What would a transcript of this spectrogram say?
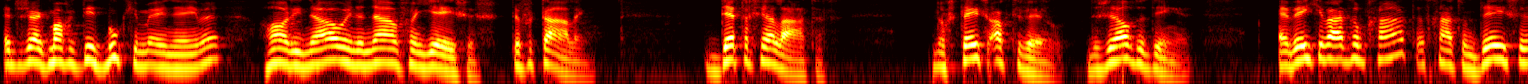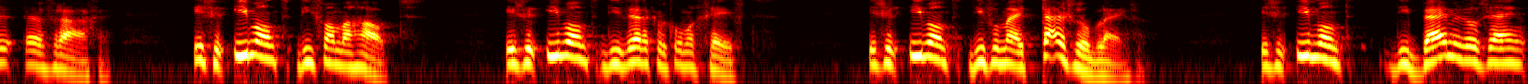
En toen zei ik, mag ik dit boekje meenemen? Harry Nou in de naam van Jezus, de vertaling. 30 jaar later. Nog steeds actueel. Dezelfde dingen. En weet je waar het om gaat? Het gaat om deze vragen. Is er iemand die van me houdt? Is er iemand die werkelijk om me geeft? Is er iemand die voor mij thuis wil blijven? Is er iemand die bij me wil zijn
